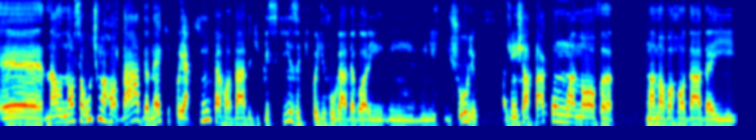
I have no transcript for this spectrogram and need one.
é, na nossa última rodada, né, que foi a quinta rodada de pesquisa, que foi divulgada agora em, em, em julho, a gente já está com uma nova, uma nova rodada aí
